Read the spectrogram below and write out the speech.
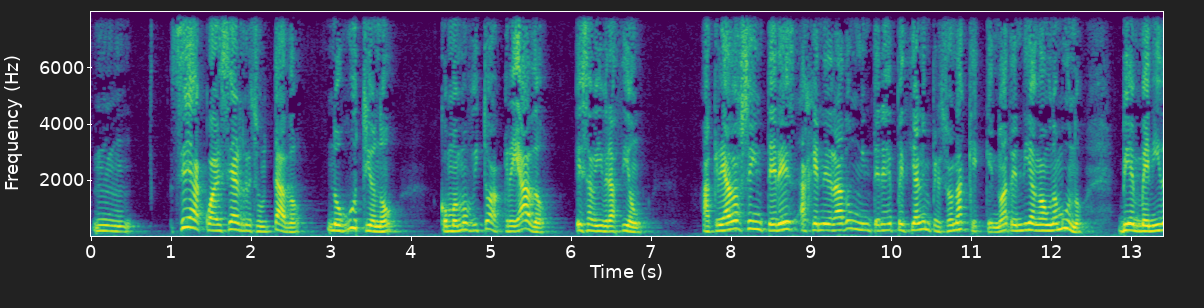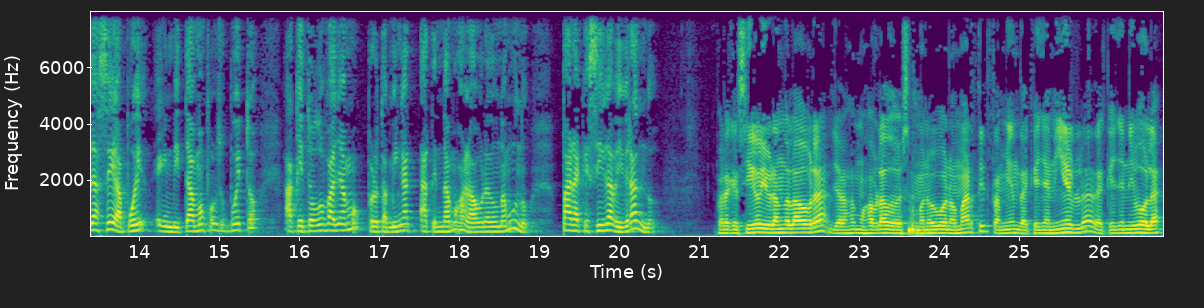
mm, sea cual sea el resultado, nos guste o no, como hemos visto, ha creado esa vibración, ha creado ese interés, ha generado un interés especial en personas que, que no atendían a un amuno. Bienvenida sea, pues, e invitamos, por supuesto, a que todos vayamos, pero también atendamos a la obra de un amuno, para que siga vibrando. Para que siga vibrando la obra, ya hemos hablado de San Manuel Bueno Mártir, también de aquella niebla, de aquella nibola,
